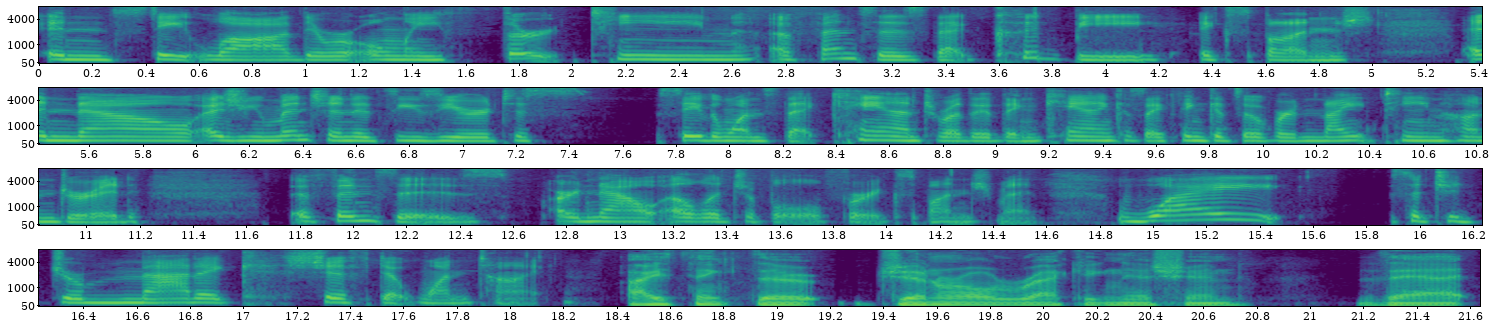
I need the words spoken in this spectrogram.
in state law, there were only 13 offenses that could be expunged. And now, as you mentioned, it's easier to say the ones that can't rather than can, because I think it's over 1,900 offenses are now eligible for expungement. Why such a dramatic shift at one time? I think the general recognition that,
